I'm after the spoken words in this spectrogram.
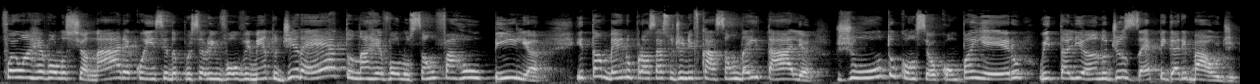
Foi uma revolucionária conhecida por seu envolvimento direto na Revolução Farroupilha e também no processo de unificação da Itália, junto com seu companheiro, o italiano Giuseppe Garibaldi.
